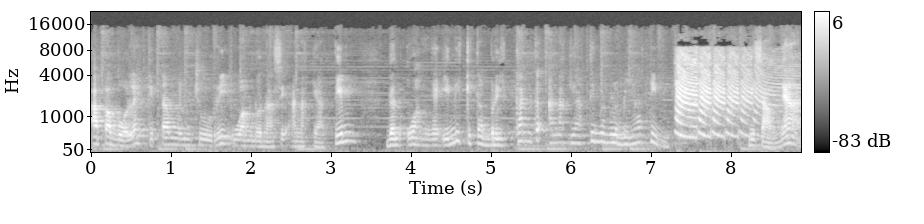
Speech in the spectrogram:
Apa boleh kita mencuri uang donasi anak yatim dan uangnya ini kita berikan ke anak yatim yang lebih yatim? Misalnya,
